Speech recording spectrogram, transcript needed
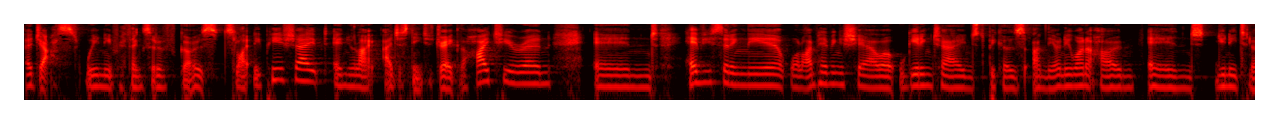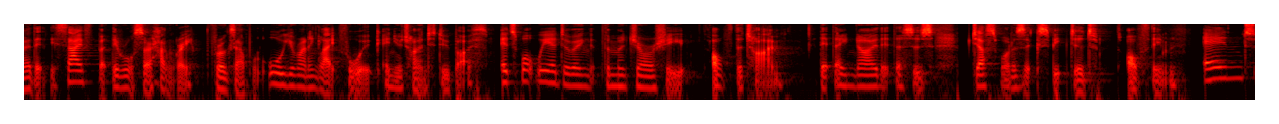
adjust, when everything sort of goes slightly pear shaped and you're like, I just need to drag the high chair in and have you sitting there while I'm having a shower or getting changed because I'm the only one at home and you need to know that they're safe, but they're also hungry, for example, or you're running late for work and you're trying to do both. It's what we are doing the majority of the time. That they know that this is just what is expected of them and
